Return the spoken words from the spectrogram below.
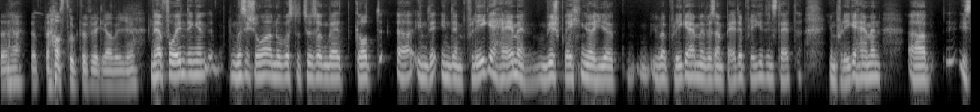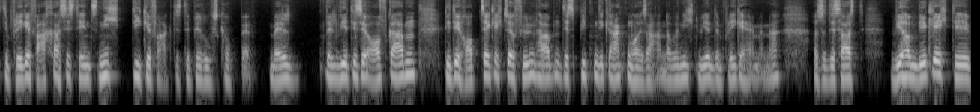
der, ja. der, Ausdruck dafür, glaube ich. Ja. Na, vor allen Dingen muss ich schon noch was dazu sagen, weil gerade äh, in, de, in den Pflegeheimen, wir sprechen ja hier über Pflegeheime, wir sind beide Pflegedienstleiter in Pflegeheimen, äh, ist die Pflegefachassistenz nicht die gefragteste Berufsgruppe, weil weil wir diese Aufgaben, die die hauptsächlich zu erfüllen haben, das bieten die Krankenhäuser an, aber nicht wir in den Pflegeheimen. Ne? Also das heißt, wir haben wirklich die,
